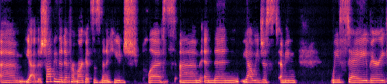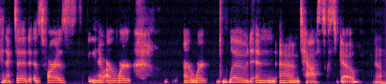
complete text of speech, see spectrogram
um, yeah, the shopping the different markets has been a huge plus. Um, and then yeah, we just I mean we stay very connected as far as you know our work our workload and um, tasks go. Yeah.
